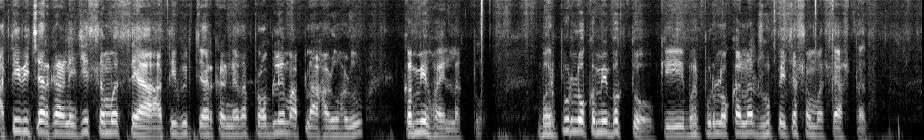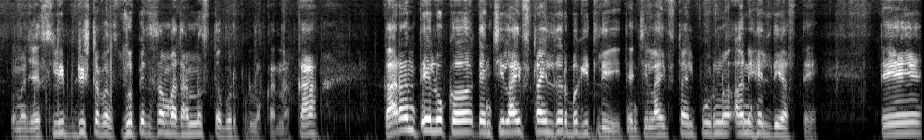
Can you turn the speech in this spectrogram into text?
अतिविचार करण्याची समस्या अतिविचार करण्याचा प्रॉब्लेम आपला हळूहळू कमी व्हायला लागतो. भरपूर लोक मी बघतो की भरपूर लोकांना झोपेच्या समस्या असतात. म्हणजे स्लीप डिस्टर्बन्स झोपेचं समाधान नसतं भरपूर लोकांना. का? कारण ते लोक त्यांची लाईफस्टाईल जर बघितली त्यांची लाईफस्टाईल पूर्ण अनहेल्दी असते. ते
